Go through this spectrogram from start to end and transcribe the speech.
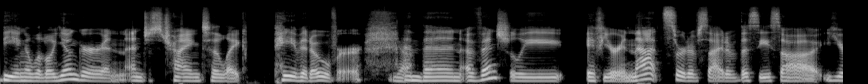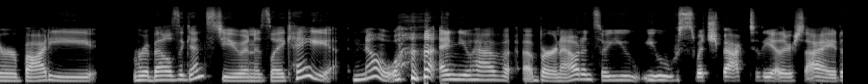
being a little younger and and just trying to like pave it over. Yeah. and then eventually if you're in that sort of side of the seesaw your body rebels against you and is like hey no and you have a burnout and so you you switch back to the other side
